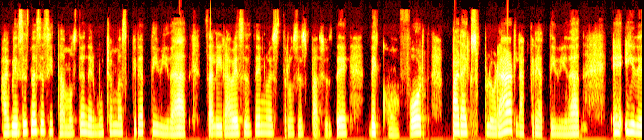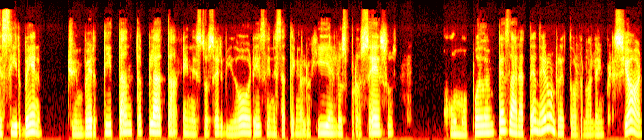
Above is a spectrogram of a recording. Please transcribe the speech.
a veces necesitamos tener mucha más creatividad, salir a veces de nuestros espacios de, de confort para explorar la creatividad eh, y decir, ven, yo invertí tanta plata en estos servidores, en esta tecnología, en los procesos, ¿cómo puedo empezar a tener un retorno a la inversión?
